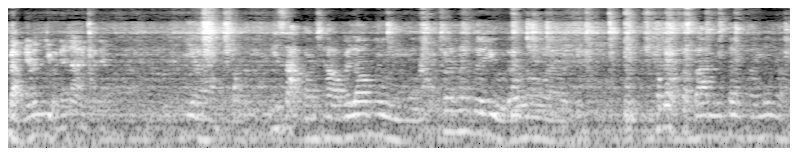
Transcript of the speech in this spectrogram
แบบนี้มันอยู่ได้นานแค่ไหนเยี่ยมนี่สระตอนเช้าไปรอบนึงก็น่าจะอยู่ได้ประมาณเขาบอกสัปดาห์มีเติมครั้งนึงอะ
